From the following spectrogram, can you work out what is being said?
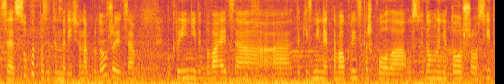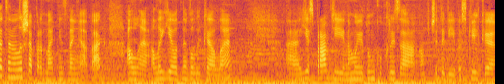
Це супер позитивна річ. Вона продовжується в Україні. Відбуваються такі зміни, як нова українська школа, усвідомлення того, що освіта це не лише предметні знання, так але але є одне велике, але е, є справді, на мою думку, криза вчителів, оскільки.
